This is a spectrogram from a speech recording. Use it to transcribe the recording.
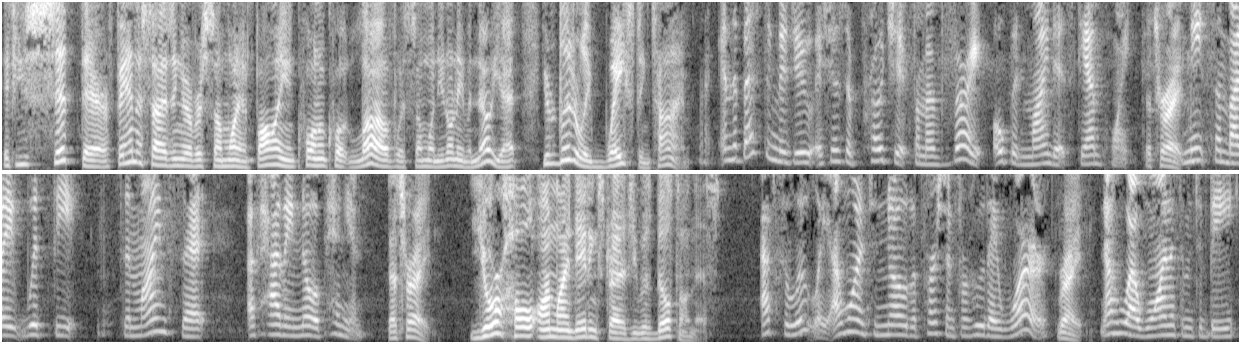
if you sit there fantasizing over someone and falling in quote unquote love with someone you don't even know yet, you're literally wasting time. Right. And the best thing to do is just approach it from a very open-minded standpoint. That's right. Meet somebody with the the mindset of having no opinion. That's right. Your whole online dating strategy was built on this. Absolutely. I wanted to know the person for who they were. Right. Not who I wanted them to be,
